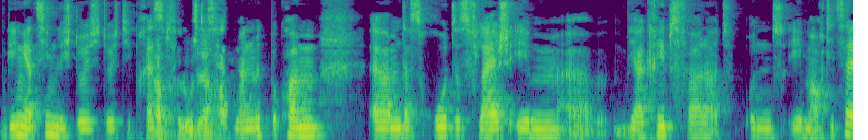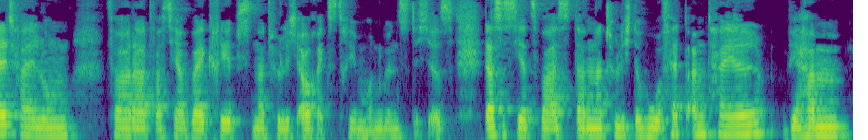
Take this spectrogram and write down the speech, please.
ging ja ziemlich durch, durch die Presse. Absolut, ja. Das hat man mitbekommen ähm, dass rotes Fleisch eben äh, ja Krebs fördert und eben auch die Zellteilung fördert, was ja bei Krebs natürlich auch extrem ungünstig ist. Das ist jetzt was, dann natürlich der hohe Fettanteil. Wir haben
